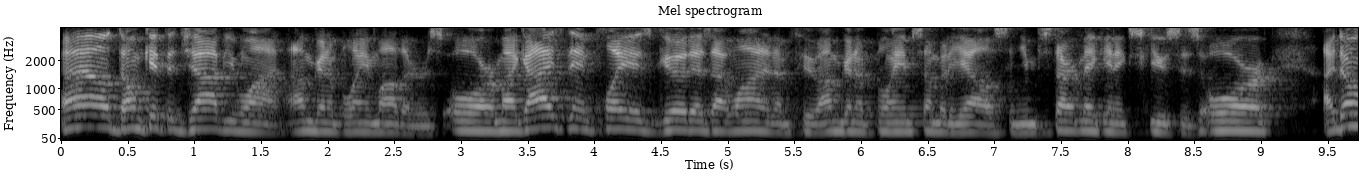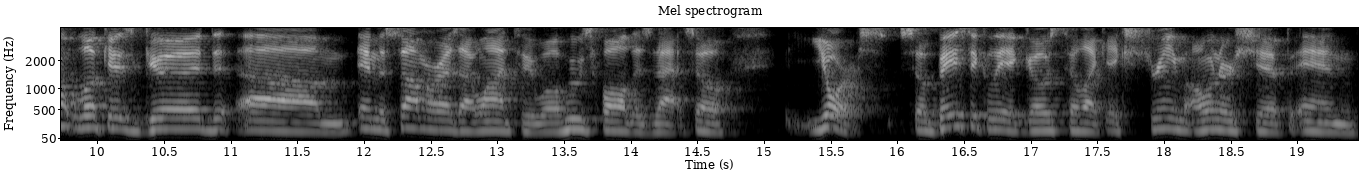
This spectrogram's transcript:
well, don't get the job you want. I'm going to blame others. Or my guys didn't play as good as I wanted them to. I'm going to blame somebody else. And you start making excuses. Or I don't look as good um, in the summer as I want to. Well, whose fault is that? So yours. So basically, it goes to like extreme ownership. And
